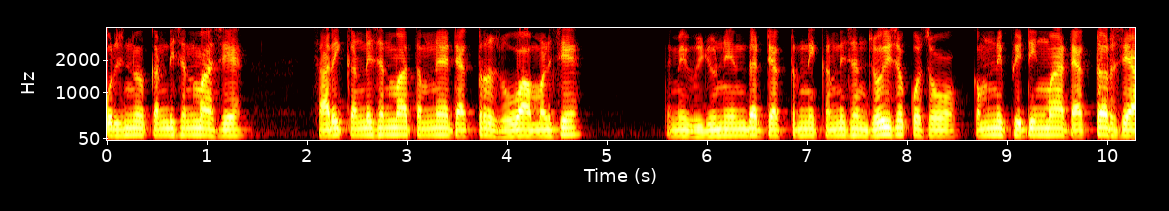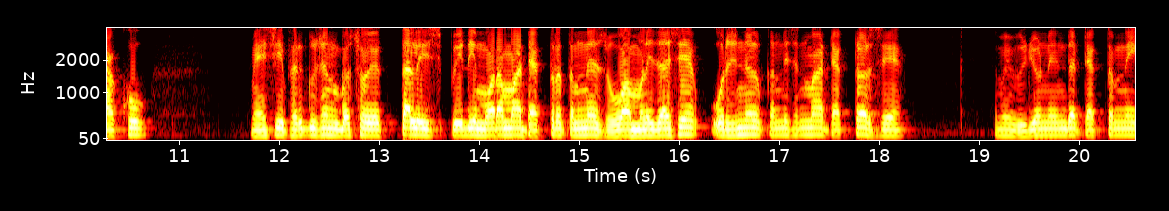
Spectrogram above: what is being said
ઓરિજિનલ કન્ડિશનમાં છે. સારી કન્ડિશનમાં તમને ટ્રેક્ટર જોવા મળશે. તમે વિડીયોની અંદર ટ્રેક્ટરની કન્ડિશન જોઈ શકો છો. કંપની ફિટિંગમાં ટ્રેક્ટર છે આખું. મેસી ફર્ગ્યુસન બસો એકતાલીસ પીડી મોરામાં ટ્રેક્ટર તમને જોવા મળી જશે. ઓરિજિનલ કન્ડિશનમાં ટ્રેક્ટર છે. તમે વિડીયોની અંદર ટ્રેક્ટરની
